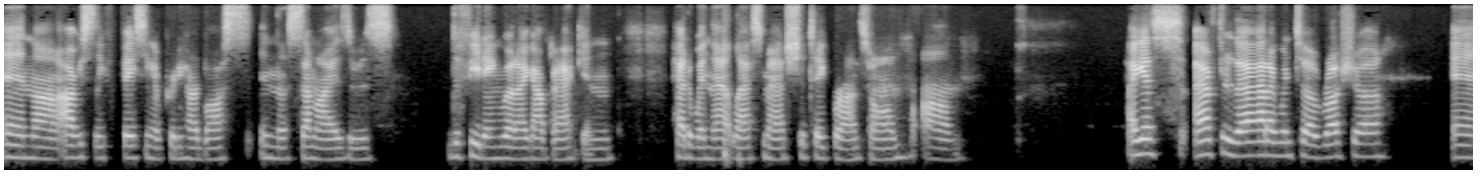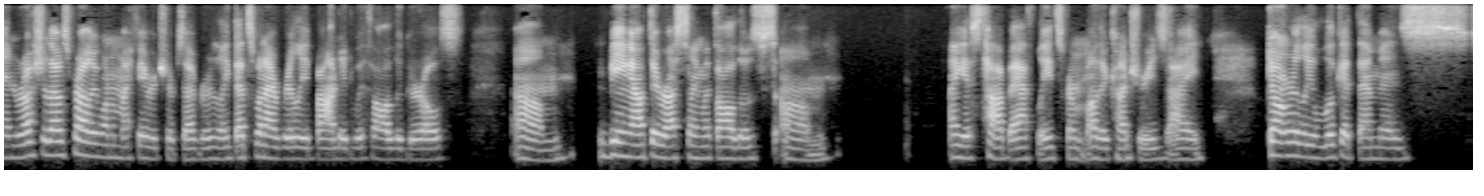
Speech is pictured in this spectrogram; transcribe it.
And uh, obviously facing a pretty hard loss in the semis, it was defeating, but I got back and had to win that last match to take bronze home. Um, I guess after that, I went to Russia. And Russia, that was probably one of my favorite trips ever. Like, that's when I really bonded with all the girls. Um, being out there wrestling with all those um, I guess, top athletes from other countries, I don't really look at them as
